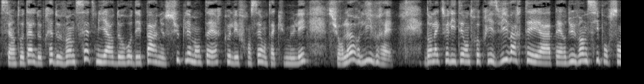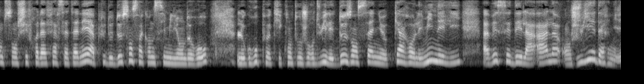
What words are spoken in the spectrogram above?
C'est un total de près de 27 milliards d'euros d'épargne supplémentaire que les Français ont accumulé sur leur livret. Dans l'actualité entreprise, Vivarte a perdu 26% de son chiffre d'affaires cette année à plus de 256 millions d'euros. Qui compte aujourd'hui les deux enseignes Carole et Minelli, avait cédé la halle en juillet dernier.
